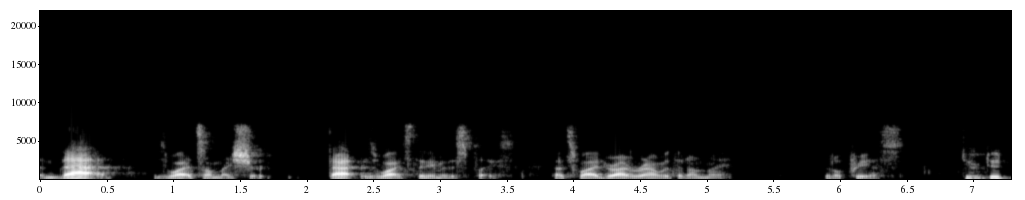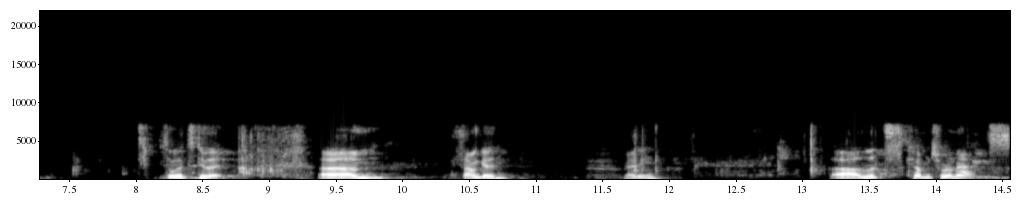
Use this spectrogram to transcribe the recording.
and that is why it's on my shirt. That is why it's the name of this place. That's why I drive around with it on my little Prius. Doot, doot. So let's do it. Um, sound good? Ready? Uh, let's come to our mats.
